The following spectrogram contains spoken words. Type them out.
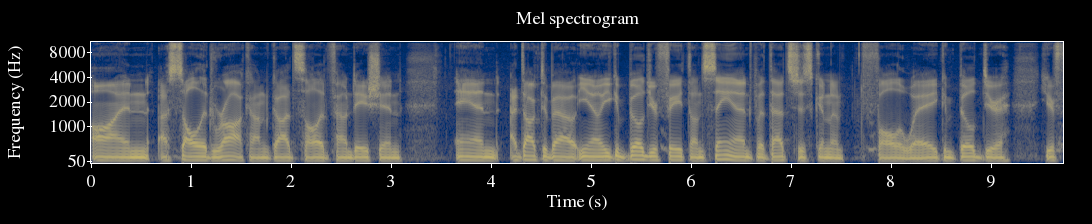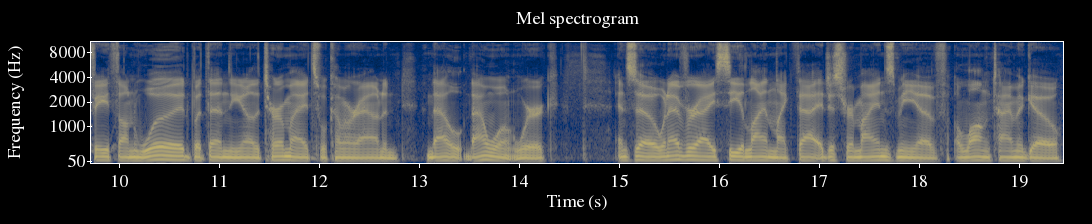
on a solid rock, on God's solid foundation. And I talked about, you know, you can build your faith on sand, but that's just gonna fall away. You can build your your faith on wood, but then you know the termites will come around and that that won't work. And so whenever I see a line like that, it just reminds me of a long time ago,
